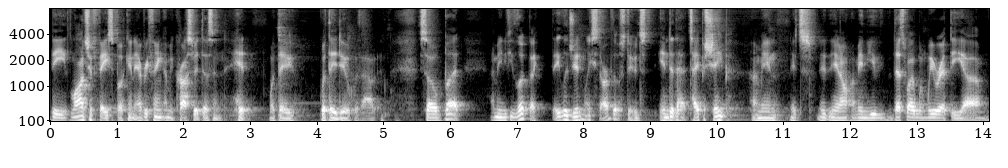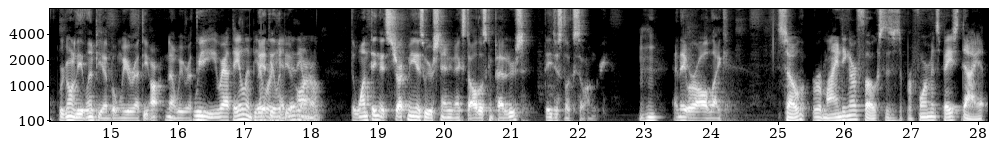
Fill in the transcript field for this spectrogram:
the launch of Facebook and everything. I mean, CrossFit doesn't hit what they what they do without it. So, but I mean, if you look like they legitimately starve those dudes into that type of shape. I mean, it's you know, I mean, you. That's why when we were at the, um, we're going to the Olympia, but when we were at the, no, we were at the, We were at the Olympia. we at the Olympia the Arnold. The one thing that struck me as we were standing next to all those competitors, they just looked so hungry, Mhm. and they were all like, So, reminding our folks, this is a performance based diet,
